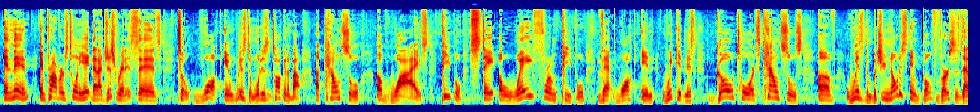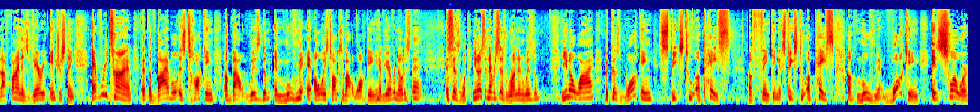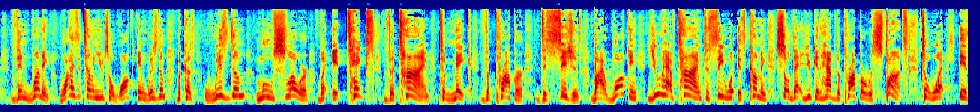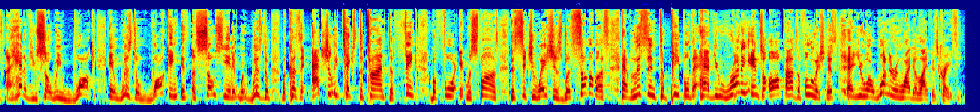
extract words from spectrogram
And then in Proverbs 28 that I just read, it says to walk in wisdom. What is it talking about? A counsel of wise people. Stay away from people that walk in wickedness. Go towards counsels of wisdom. But you notice in both verses that I find is very interesting. Every time that the Bible is talking about wisdom and movement, it always talks about walking. Have you ever noticed that? It says, you notice it never says run in wisdom? You know why? Because walking speaks to a pace of thinking. It speaks to a pace of movement. Walking is slower than running. Why is it telling you to walk in wisdom? Because wisdom moves slower, but it takes the time to make the proper decisions. By walking, you have time to see what is coming so that you can have the proper response to what is ahead of you. So we walk in wisdom. Walking is associated with wisdom because it actually takes the time to think before it responds to situations. But some of us have listened to people that have you running into all kinds of foolishness and you are wondering why your life is crazy.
